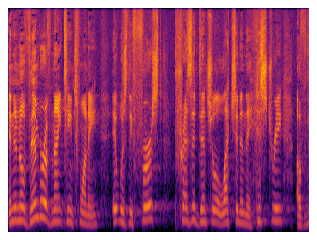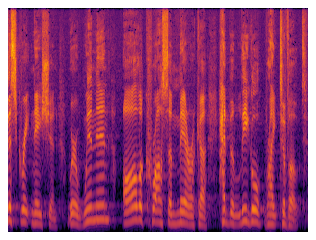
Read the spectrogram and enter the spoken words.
And in November of 1920, it was the first presidential election in the history of this great nation where women all across America had the legal right to vote.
